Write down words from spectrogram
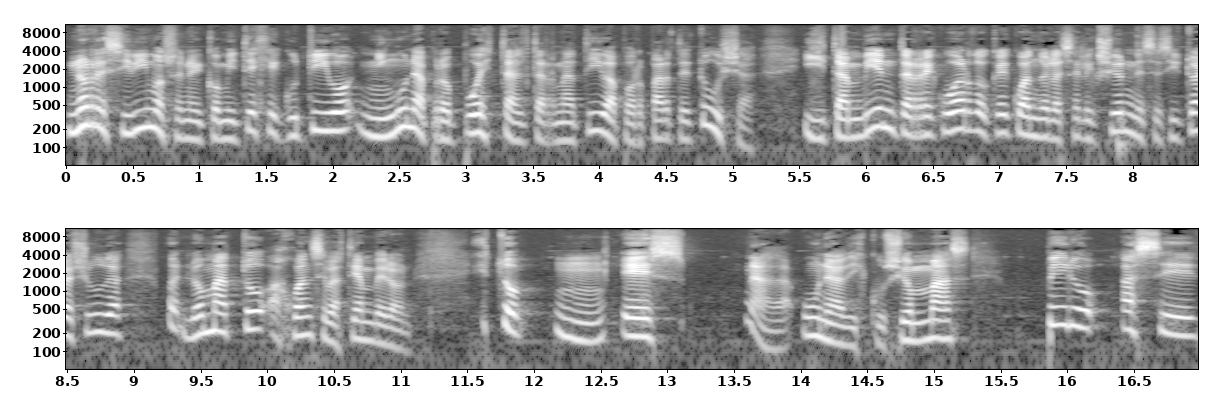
no recibimos en el comité ejecutivo ninguna propuesta alternativa por parte tuya. Y también te recuerdo que cuando la selección necesitó ayuda, bueno, lo mató a Juan Sebastián Verón. Esto mm, es, nada, una discusión más, pero hace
